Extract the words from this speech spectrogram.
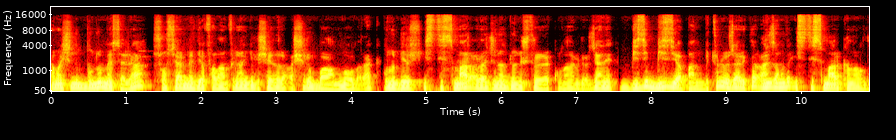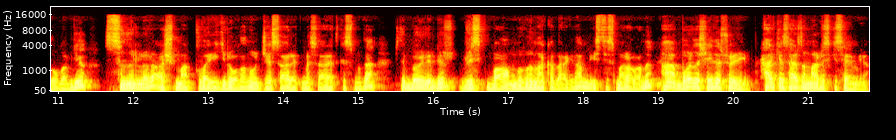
Ama şimdi bunu mesela sosyal medya falan filan gibi şeylere aşırı bağımlı olarak bunu bir istismar aracına dönüştürerek kullanabiliyoruz. Yani bizi biz yapan bütün özellikler aynı zamanda istismar kanalı da olabiliyor sınırları aşmakla ilgili olan o cesaret mesaret kısmı da işte böyle bir risk bağımlılığına kadar giden bir istismar alanı. Ha bu arada şeyi de söyleyeyim. Herkes her zaman riski sevmiyor.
